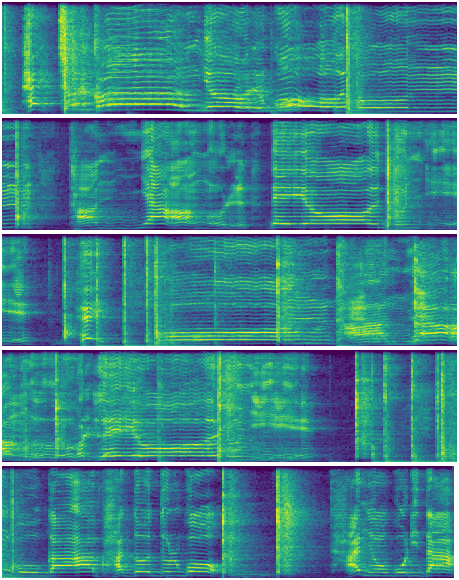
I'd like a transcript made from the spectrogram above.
헤이 철컹 열고 돈 단양을 내어주니. 헤이 돈 단양을 내어주니. 흥보가 파도들고 다녀오리다.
